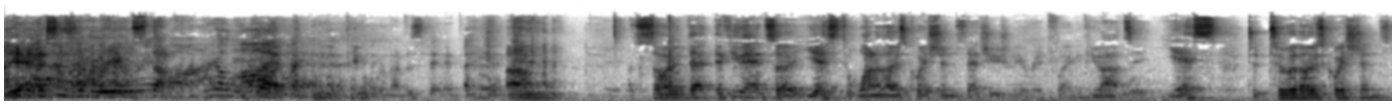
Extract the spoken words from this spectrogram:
Yeah, this is the real stuff. life. Real life. Like, people wouldn't understand. Um, so that if you answer yes to one of those questions, that's usually a red flag. If you answer yes to two of those questions,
